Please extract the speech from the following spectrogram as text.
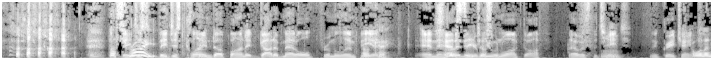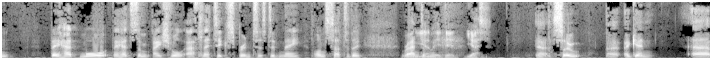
That's they right. Just, they just climbed up on it, got a medal from Olympian, Okay. and So had an interview and walked off. That was the change. A Great change. Well, and they had more. They had some actual athletic sprinters, didn't they, on Saturday? Randomly, yeah, they did. Yes. Yeah, so uh, again, uh,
